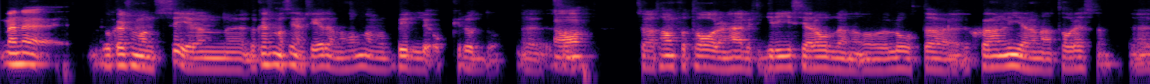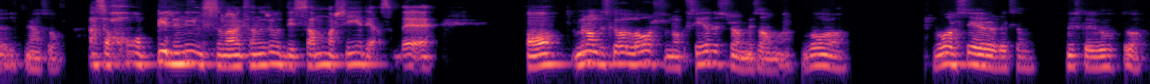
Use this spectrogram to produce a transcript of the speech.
men då kanske man ser en, då kanske man ser en kedja med honom och Billy och Ruddo. Äh, ja. Så att han får ta den här lite grisiga rollen och låta skönlirarna ta resten. Lite grann så. Alltså ha Billy Nilsson och Alexander Rudd i samma kedja. Alltså, det är... Ja. Men om du ska ha Larsson och Cederström i samma, var, var ser du liksom, hur ska det gå ihop då?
